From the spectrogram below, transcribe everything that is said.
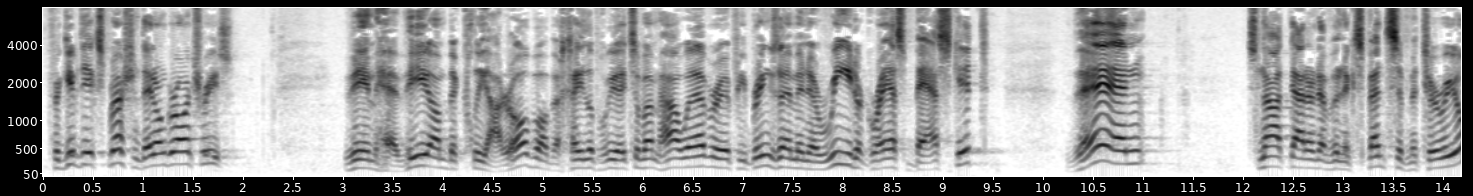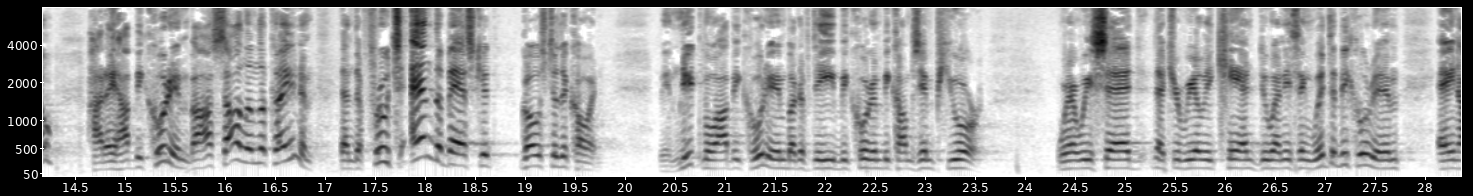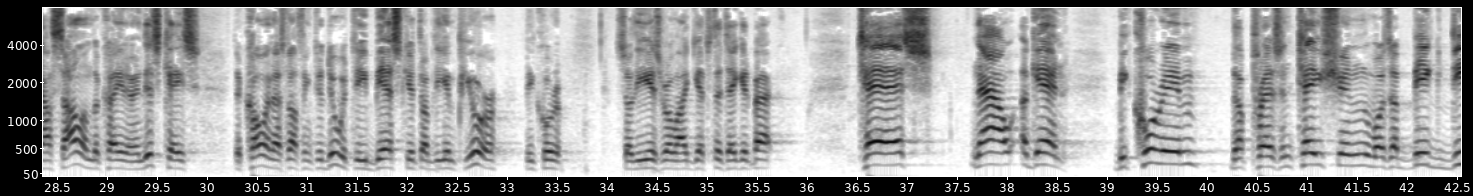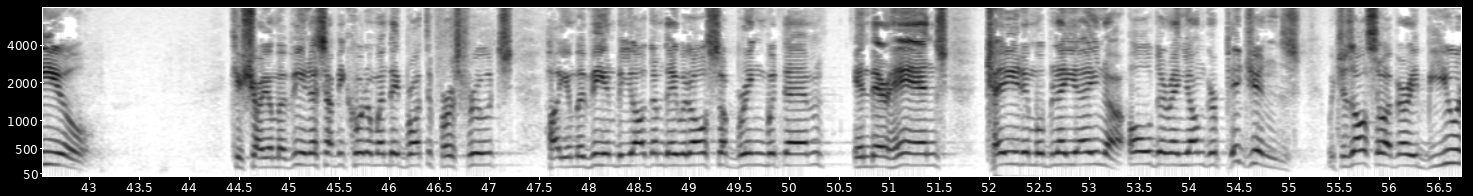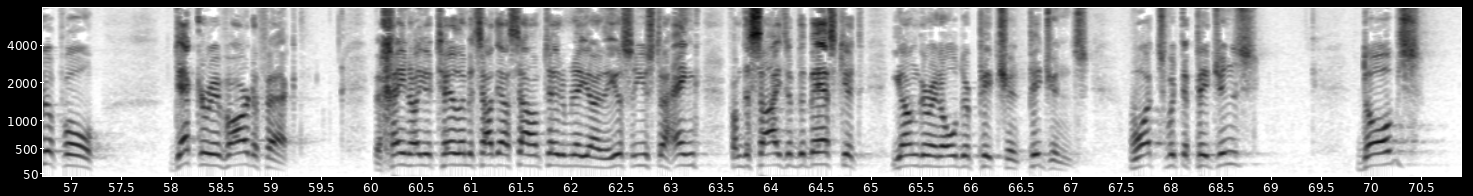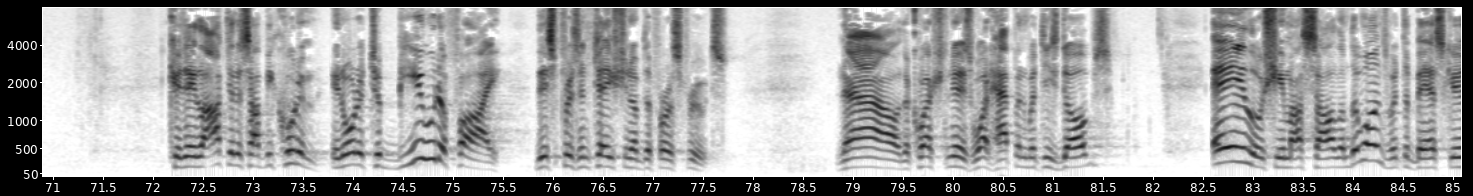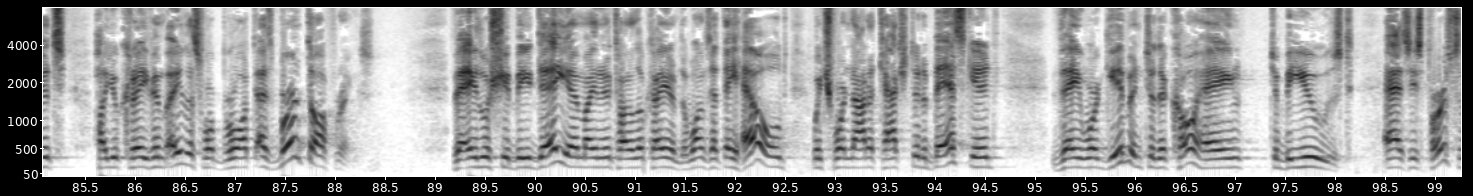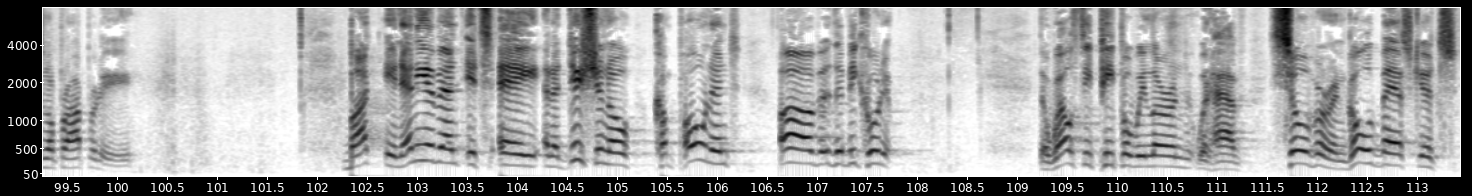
Forgive the expression, they don't grow on trees. However, if he brings them in a reed or grass basket, then it's not that of an expensive material. Then the fruits and the basket goes to the Kohen. But if the bikurim becomes impure, where we said that you really can't do anything with the bikurim, the Kohen. In this case, the Kohen has nothing to do with the basket of the impure bikurim. So the Israelite gets to take it back. Tes. Now, again, bikurim the presentation was a big deal. When they brought the first fruits, Hayumavian beyond, they would also bring with them in their hands older and younger pigeons, which is also a very beautiful decorative artifact. They also used to hang from the sides of the basket younger and older pigeons. What's with the pigeons? doves, in order to beautify this presentation of the first fruits. Now, the question is, what happened with these doves? The ones with the baskets, how you hayukrevim elis were brought as burnt offerings. The ones that they held, which were not attached to the basket, they were given to the Kohen to be used as his personal property. But in any event, it's a, an additional component of the Bikurim. The wealthy people we learned would have silver and gold baskets.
